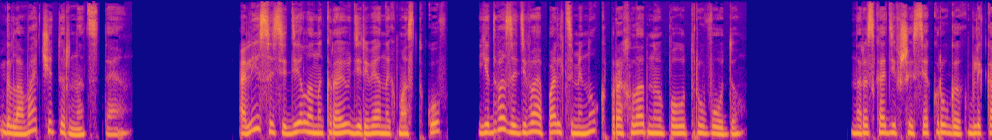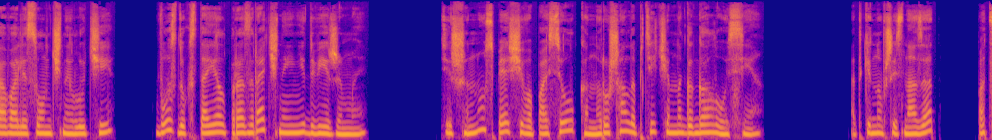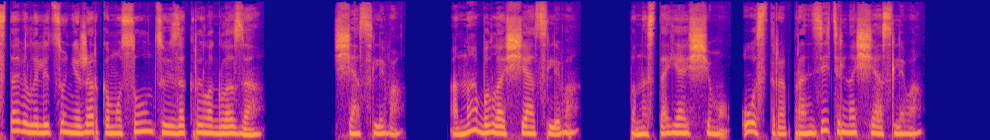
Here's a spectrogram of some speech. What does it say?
Глава 14. Алиса сидела на краю деревянных мостков, едва задевая пальцами ног прохладную поутру воду. На расходившихся кругах бликовали солнечные лучи, воздух стоял прозрачный и недвижимый. Тишину спящего поселка нарушало птичье многоголосие. Откинувшись назад, подставила лицо нежаркому солнцу и закрыла глаза счастлива. Она была счастлива. По-настоящему, остро, пронзительно счастлива.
